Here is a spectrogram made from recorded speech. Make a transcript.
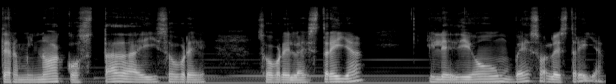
terminó acostada ahí sobre, sobre la estrella y le dio un beso a la estrella.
